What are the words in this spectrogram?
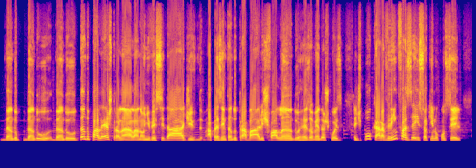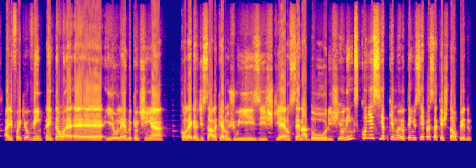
dando, dando, dando, dando palestra lá, lá na universidade, apresentando trabalhos, falando, resolvendo as coisas. A gente, pô, cara, vem fazer isso aqui no conselho. Aí foi que eu vim. Então, é, é, e eu lembro que eu tinha colegas de sala que eram juízes, que eram senadores, eu nem conhecia, porque eu tenho sempre essa questão, Pedro,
